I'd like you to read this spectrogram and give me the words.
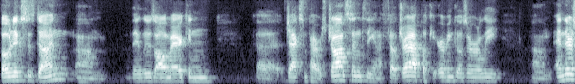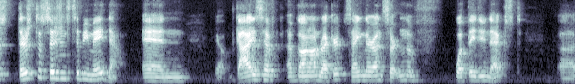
Bo Nix is done. Um, they lose All American uh, Jackson Powers Johnson to the NFL draft. Bucky Irving goes early, um, and there's there's decisions to be made now. And you know, guys have, have gone on record saying they're uncertain of what they do next. Uh,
